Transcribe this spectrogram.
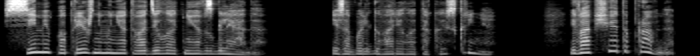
Сими по-прежнему не отводила от нее взгляда. Изабель говорила так искренне. И вообще это правда.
